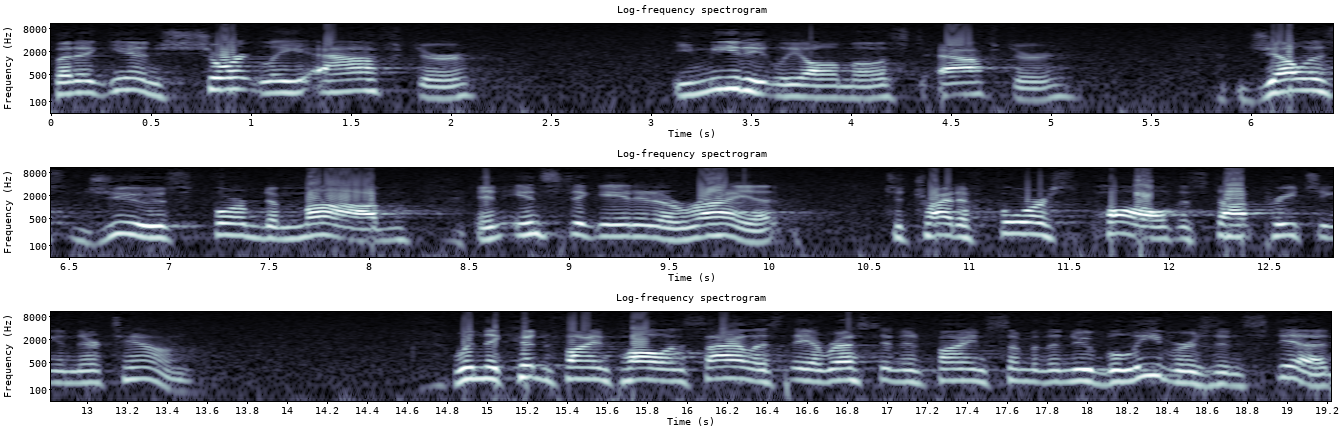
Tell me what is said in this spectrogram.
But again, shortly after, immediately almost after, jealous Jews formed a mob and instigated a riot to try to force Paul to stop preaching in their town. When they couldn't find Paul and Silas, they arrested and fined some of the new believers instead.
